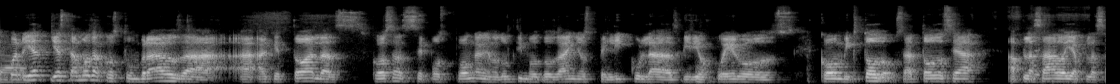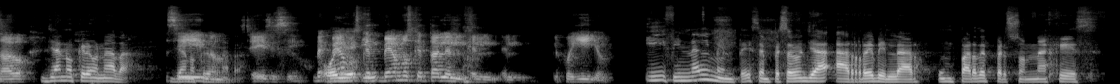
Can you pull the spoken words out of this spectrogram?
bueno, ya, estamos acostumbrados a, que todas las cosas se pospongan en los últimos dos años, películas, videojuegos, cómics, todo, o sea, todo se ha aplazado y aplazado. Ya no creo nada. Ya no creo nada. Sí, sí, sí. veamos, qué tal el jueguillo. Y finalmente se empezaron ya a revelar un par de personajes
